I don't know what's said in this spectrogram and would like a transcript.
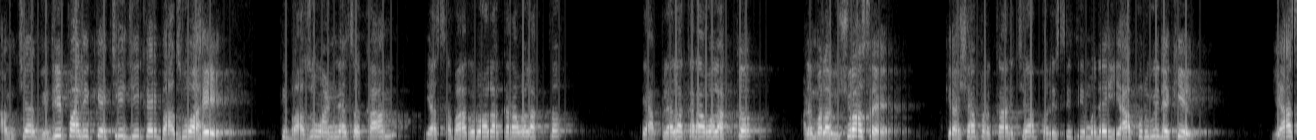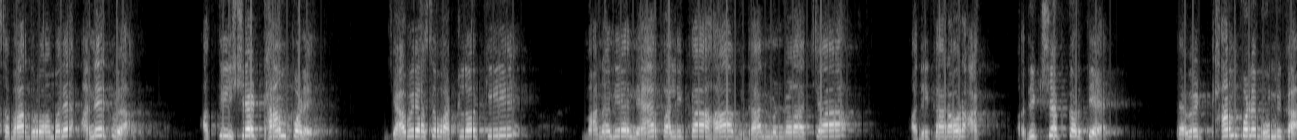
आमच्या विधीपालिकेची जी काही बाजू आहे ती बाजू मांडण्याचं काम या सभागृहाला करावं लागतं. ते आपल्याला करावं लागतं. आणि मला विश्वास आहे की अशा प्रकारच्या परिस्थितीमध्ये यापूर्वी देखील या सभागृहामध्ये अनेक वेळा अतिशय ठामपणे ज्यावेळी असं वाटलं की माननीय न्यायपालिका हा विधानमंडळाच्या अधिकारावर अधिक्षेप करते त्यावेळी ठामपणे भूमिका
